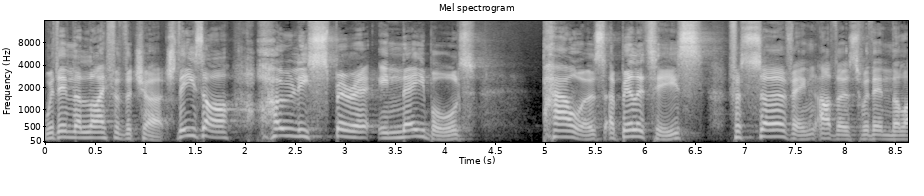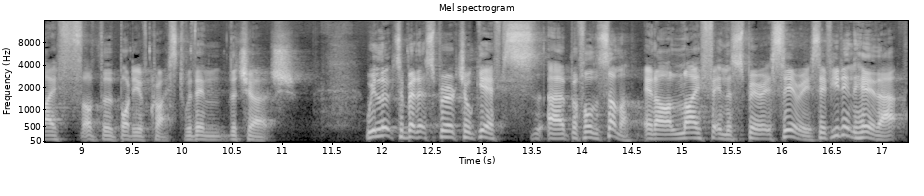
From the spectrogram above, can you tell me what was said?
within the life of the church. These are Holy Spirit enabled powers, abilities for serving others within the life of the body of Christ, within the church. We looked a bit at spiritual gifts uh, before the summer in our Life in the Spirit series. If you didn't hear that,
